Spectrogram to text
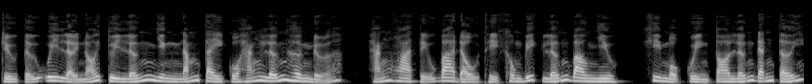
Triệu Tử Uy lời nói tuy lớn nhưng nắm tay của hắn lớn hơn nữa. Hắn Hoa Tiểu Ba đầu thì không biết lớn bao nhiêu. Khi một quyền to lớn đánh tới,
